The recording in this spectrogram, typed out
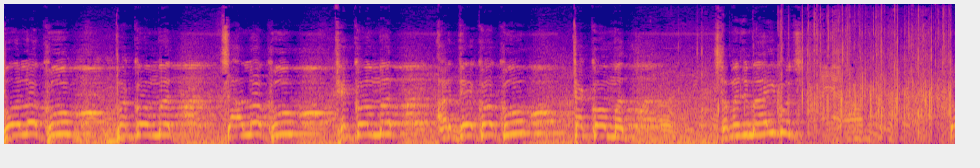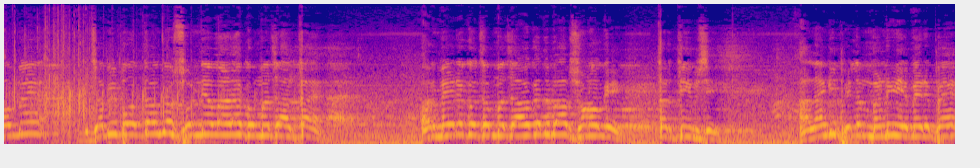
बोलो खूब बको मत चालो खूब ठिको मत और देखो खूब तको मत। समझ में आई कुछ? तो मैं जब भी बोलता हूँ तो सुनने वाला को मज़ा आता है और मेरे को जब मज़ा आओगे जब आप सुनोगे तरतीब से। हालाँकि फ़िल्म बन रही है मेरे पे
